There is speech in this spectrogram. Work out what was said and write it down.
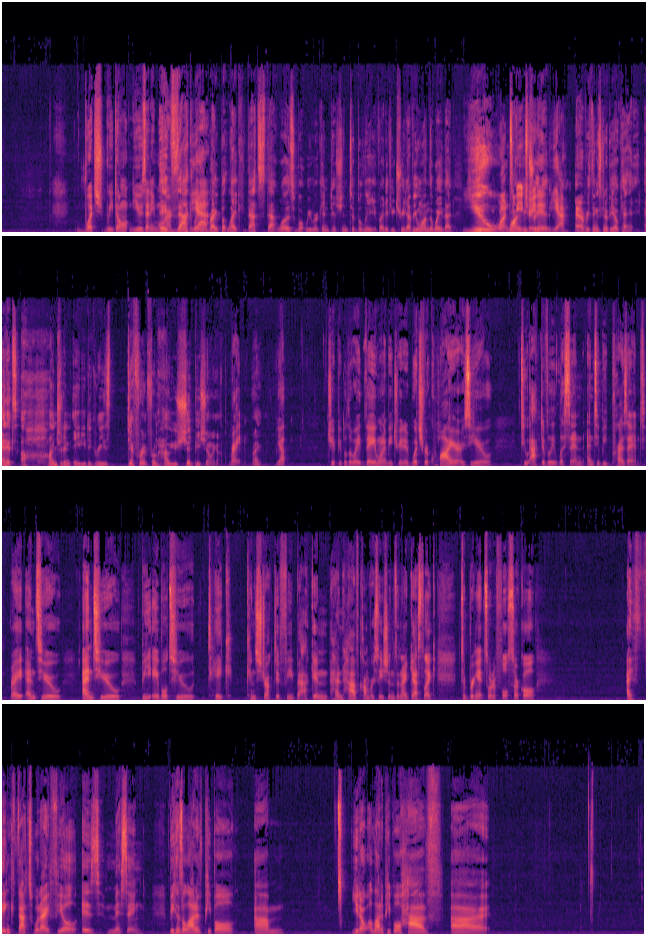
Which we don't use anymore. exactly, Yeah. right? But like, that's that was what we were conditioned to believe, right? If you treat everyone the way that You want to be treated, treated, yeah. everything's going to be okay, and it's hundred and eighty degrees different from how you should be showing up, Right. right? Yep. Treat people the way they want to be treated, which requires you to actively listen and to be present, right? And to and to be able to take constructive feedback and and have conversations. And I guess like to bring it sort of full circle I think that's what I feel is missing. Because a lot of people um you know, a lot of people have uh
